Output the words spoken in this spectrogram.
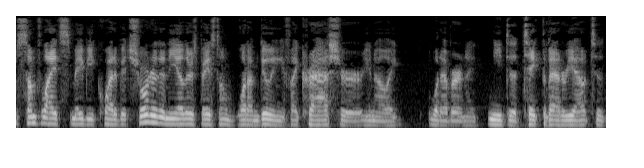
some flights may be quite a bit shorter than the others based on what I'm doing. If I crash or you know, I whatever, and I need to take the battery out to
